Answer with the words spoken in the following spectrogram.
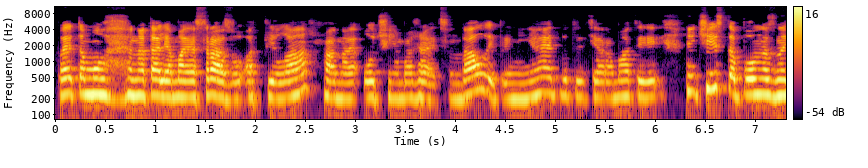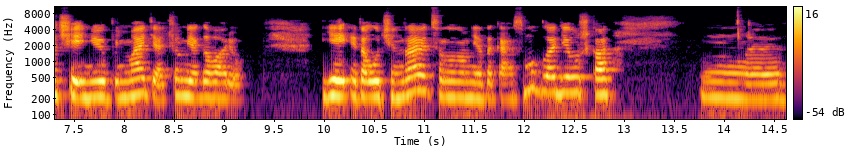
Поэтому Наталья моя сразу отпила, она очень обожает сандал и применяет вот эти ароматы чисто по назначению, понимаете, о чем я говорю. Ей это очень нравится, но она меня такая смуглая девушка, э,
